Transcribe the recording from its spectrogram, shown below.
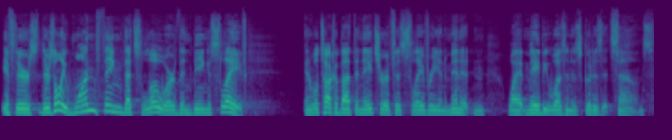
If there's, there's only one thing that's lower than being a slave, and we'll talk about the nature of his slavery in a minute and why it maybe wasn't as good as it sounds.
